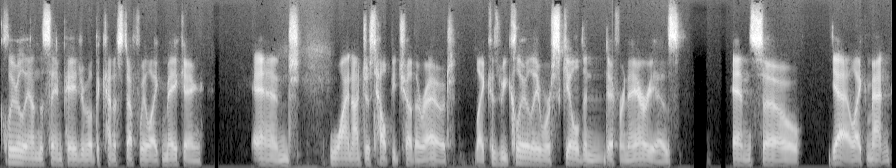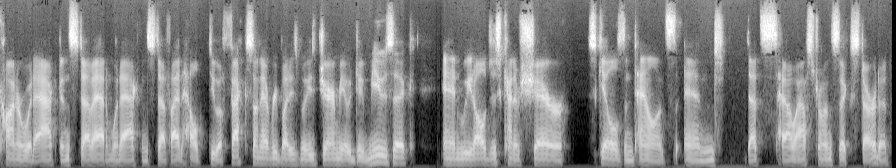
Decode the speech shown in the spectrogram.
clearly on the same page about the kind of stuff we like making. And why not just help each other out? Like, because we clearly were skilled in different areas. And so yeah, like Matt and Connor would act and stuff, Adam would act and stuff. I'd help do effects on everybody's movies. Jeremy would do music, and we'd all just kind of share skills and talents. And that's how Astron 6 started.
